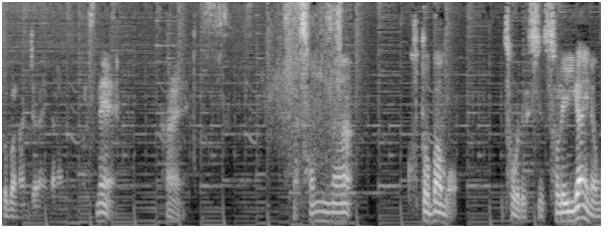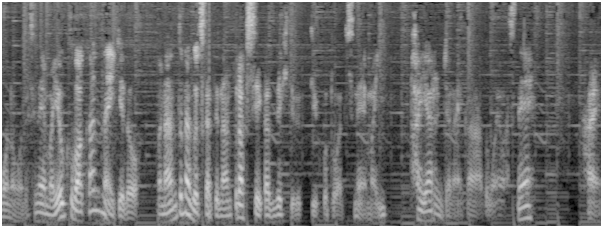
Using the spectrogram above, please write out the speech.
言葉なんじゃないかなと思いますね。はい。まあ、そんな言葉もそうですし、それ以外のものもですね、まあ、よくわかんないけど、まあ、なんとなく使ってなんとなく生活できてるっていうことはですね、まあ、いっぱいあるんじゃないかなと思いますね。はい。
